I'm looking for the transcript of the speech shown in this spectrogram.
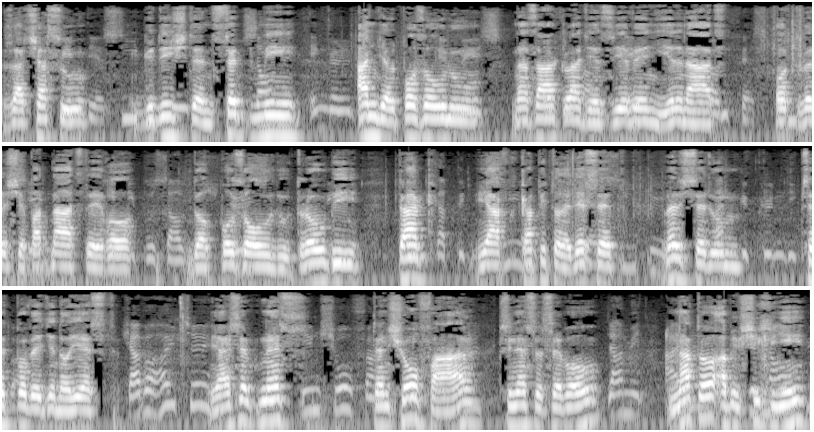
za času, když ten sedmý anděl pozounů na základě zjevení 11 od verše 15. do pozounu troubí, tak jak v kapitole 10, verš 7 předpověděno jest. Já jsem dnes ten šofár přinesl sebou na to, aby všichni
